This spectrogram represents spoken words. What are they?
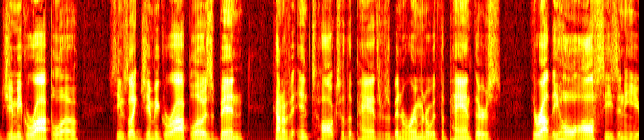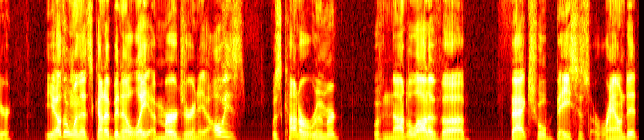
Jimmy Garoppolo. Seems like Jimmy Garoppolo has been kind of in talks with the Panthers, has been rumored with the Panthers throughout the whole offseason here. The other one that's kind of been a late emerger, and it always was kind of rumored with not a lot of uh, factual basis around it,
